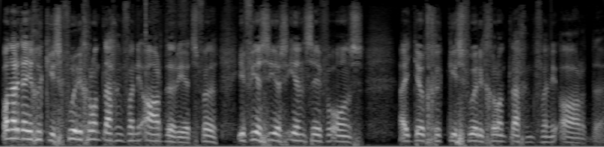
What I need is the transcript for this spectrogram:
Wanneer het hy gekies voor die grondlegging van die aarde reeds vir Efesiërs 1 sê vir ons hy het jou gekies voor die grondlegging van die aarde.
